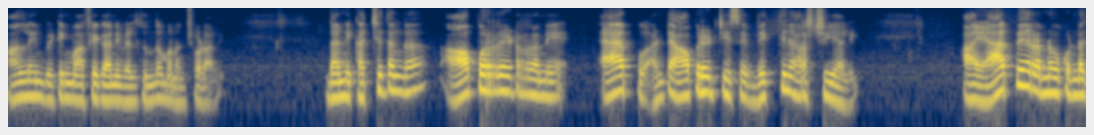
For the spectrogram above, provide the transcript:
ఆన్లైన్ బెట్టింగ్ మాఫియా కానీ వెళ్తుందో మనం చూడాలి. దాన్ని ఖచ్చితంగా ఆపరేటర్ అనే యాప్ అంటే ఆపరేట్ చేసే వ్యక్తిని అరెస్ట్ చేయాలి. ఆ యాపే రన్ అవ్వకుండా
